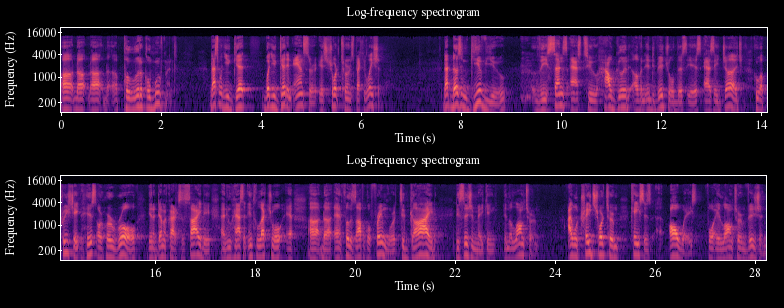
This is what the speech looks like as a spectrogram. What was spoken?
uh, the, uh, the political movement. That's what you get. What you get in answer is short-term speculation that doesn't give you the sense as to how good of an individual this is as a judge who appreciates his or her role in a democratic society and who has an intellectual uh, uh, and philosophical framework to guide decision making in the long term. I will trade short term cases always for a long term vision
